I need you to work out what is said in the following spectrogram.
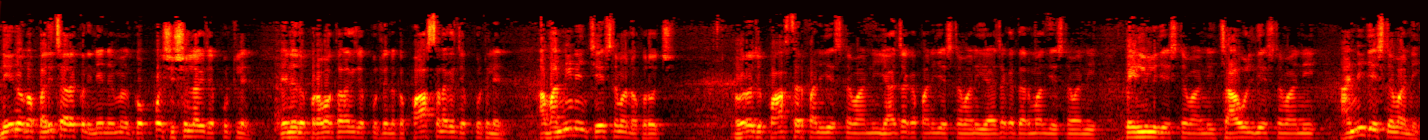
నేను ఒక పరిచారకుని నేనేమో గొప్ప శిష్యులాగా చెప్పుట్లేను. నేను ఏదో ప్రవక్తలాగా చెప్పుట్లేను ఒక పాసలాగా చెప్పుట్లేను. అవన్నీ నేను చేసినామని ఒక రోజు ఒకరోజు పాస్తర్ పని చేసిన వాడిని యాజక పని చేసిన వాడిని యాజక ధర్మాలు చేసిన వాడిని పెళ్ళిళ్ళు చేసిన వాడిని చావులు చేసిన వాడిని అన్ని చేసిన వాడిని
